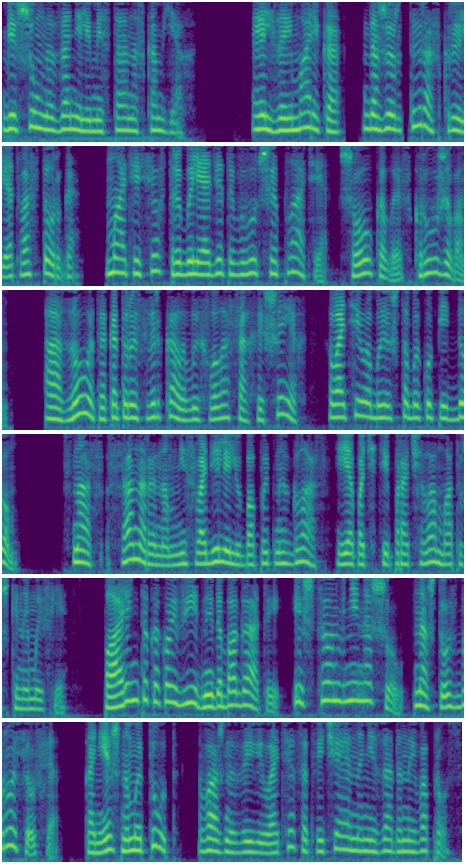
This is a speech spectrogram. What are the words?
бесшумно заняли места на скамьях. Эльза и Марика даже рты раскрыли от восторга. Мать и сестры были одеты в лучшее платье, шелковое, с кружевом. А золото, которое сверкало в их волосах и шеях, хватило бы, чтобы купить дом. С нас с Анареном не сводили любопытных глаз, и я почти прочла матушкины мысли. Парень-то какой видный да богатый, и что он в ней нашел, на что сбросился? «Конечно, мы тут», — важно заявил отец, отвечая на незаданный вопрос.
